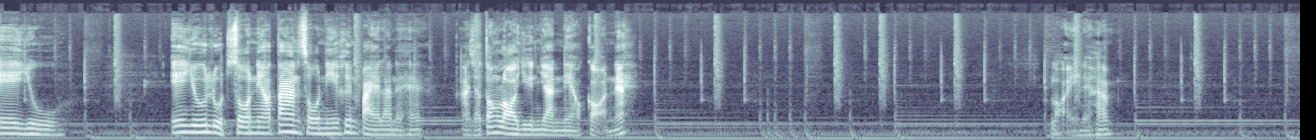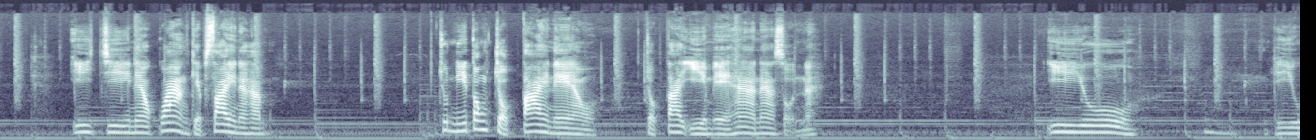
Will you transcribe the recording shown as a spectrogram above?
AU AU หลุดโซนแนวต้านโซนนี้ขึ้นไปแล้วนะฮะ อาจจะต้องรอยืนยันแนวก่อนนะ ปล่อยนะครับ EG แนวกว้างเก็บไส้นะครับ ชุดนี้ต้องจบใต้แนว จบใต้ EMA 5 หน้าสนนะ EU EU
